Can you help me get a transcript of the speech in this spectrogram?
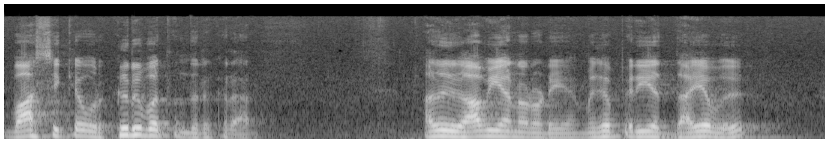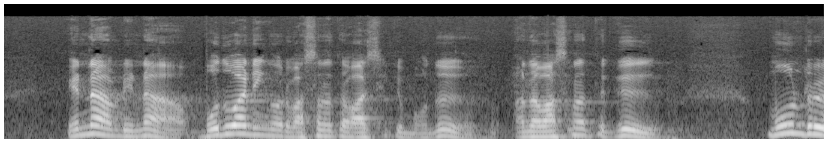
வாசிக்க ஒரு கிருப தந்திருக்கிறார். அது ஆவியானவருடைய மிகப்பெரிய தயவு. என்ன அப்படின்னா பொதுவாக நீங்கள் ஒரு வசனத்தை வாசிக்கும் போது அந்த வசனத்துக்கு மூன்று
